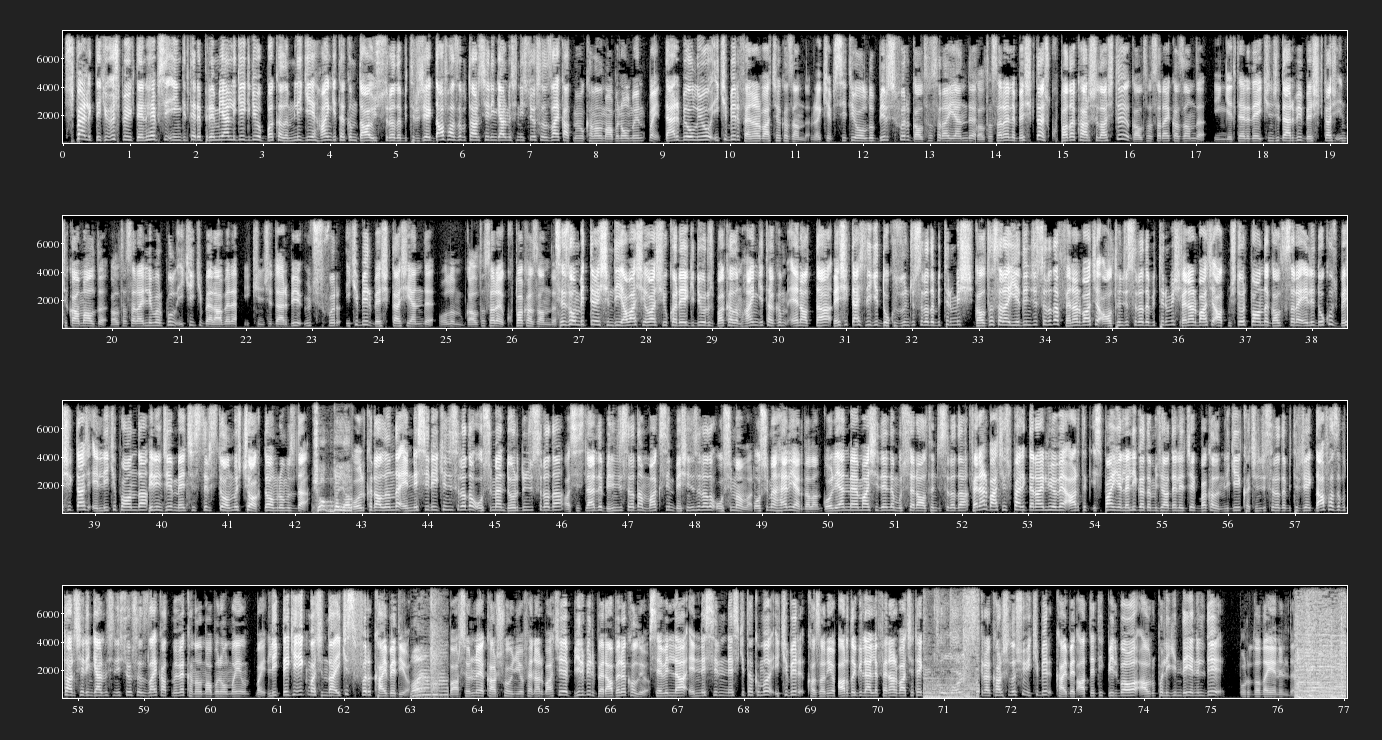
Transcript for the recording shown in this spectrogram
Süper Lig'deki 3 büyüklerin hepsi İngiltere Premier Lig'e gidiyor. Bakalım ligi hangi takım daha üst sırada bitirecek? Daha fazla bu tarz şeylerin gelmesini istiyorsanız like atmayı kanalıma abone olmayı unutmayın. Derbi oluyor 2-1 Fenerbahçe kazandı. Rakip City oldu 1-0 Galatasaray yendi. Galatasaray ile Beşiktaş kupada karşılaştı. Galatasaray kazandı. İngiltere'de ikinci derbi Beşiktaş intikamı aldı. Galatasaray Liverpool 2-2 berabere. İkinci derbi 3-0 2-1 Beşiktaş yendi. Oğlum Galatasaray kupa kazandı. Sezon bitti ve şimdi yavaş yavaş yukarıya gidiyoruz. Bakalım hangi takım en altta? Beşiktaş ligi 9. sırada bitirmiş. Galatasaray 7. sırada. Fenerbahçe 6. sırada bitirmiş. Fenerbahçe 64 puanda. Galatasaray 59. Beşiktaş 52 puanda. Birinci Manchester City olmuş. Çok da umurumuzda. Çok da yar... Gol krallığında Enesiri 2. sırada, Osimhen 4. sırada, asistlerde 1. sırada, Maxim 5. sırada, Osimhen var. Osimhen her yerde lan. Gol yenmeyen maç liderinde Muslera 6. sırada. Fenerbahçe Süper Lig'den ayrılıyor ve artık İspanya La Liga'da mücadele edecek. Bakalım ligi kaçıncı sırada bitirecek. Daha fazla bu tarz şeylerin gelmesini istiyorsanız like atmayı ve kanalıma abone olmayı unutmayın. Ligdeki ilk maçında 2-0 kaybediyor. Barcelona'ya karşı oynuyor Fenerbahçe. 1-1 berabere kalıyor. Sevilla Ennesiri'nin eski takımı 2-1 kazanıyor. Arda Güler'le Fenerbahçe tek tekrar karşılaşıyor. 2-1 kaybet. Atletik Bilbao Avrupa Ligi'nde yenildi. Burada da yenildi.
